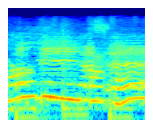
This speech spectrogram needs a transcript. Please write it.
Kobe Cafe.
